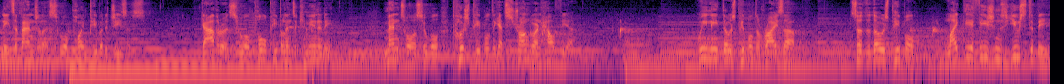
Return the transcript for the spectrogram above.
needs evangelists who will point people to Jesus, gatherers who will pull people into community, mentors who will push people to get stronger and healthier. We need those people to rise up so that those people, like the Ephesians used to be,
